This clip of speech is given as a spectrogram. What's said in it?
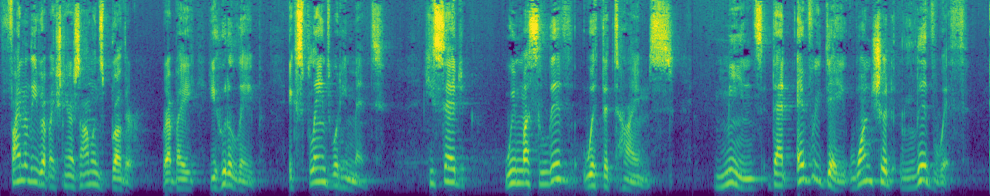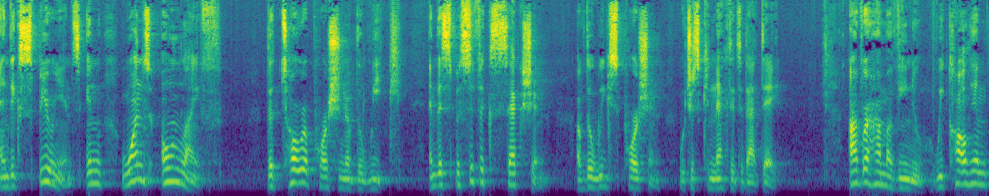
Finally, Rabbi Shneur Zalman's brother, Rabbi Yehuda Leib, explained what he meant. He said, We must live with the times, means that every day one should live with and experience in one's own life the Torah portion of the week and the specific section of the week's portion, which is connected to that day. Abraham Avinu, we call him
